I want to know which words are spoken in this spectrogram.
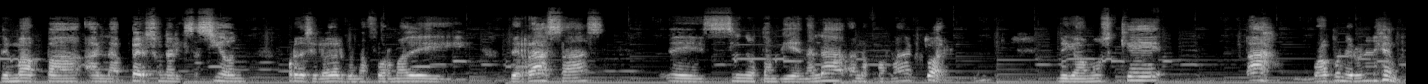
de, mapa, a la personalización, por decirlo de alguna forma, de, de razas, eh, sino también a la, a la forma de actuar. Digamos que, ah, voy a poner un ejemplo.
